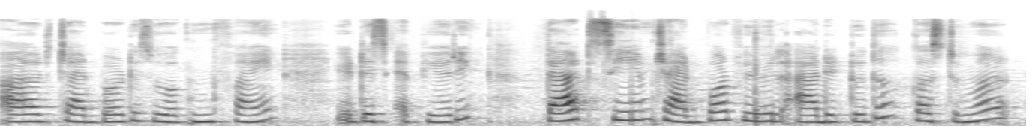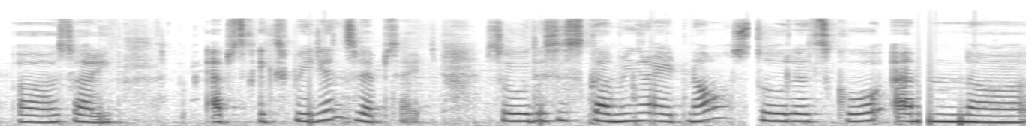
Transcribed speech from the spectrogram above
our chatbot is working fine. It is appearing. That same chatbot we will add it to the customer uh, sorry experience website. So this is coming right now. So let's go and uh,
